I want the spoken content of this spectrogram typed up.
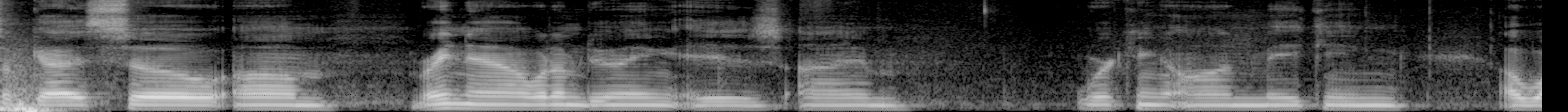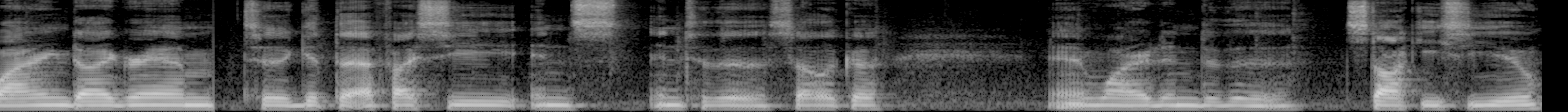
up guys? So um, right now what I'm doing is I'm working on making a wiring diagram to get the FIC in, into the Celica and wired into the stock ECU.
